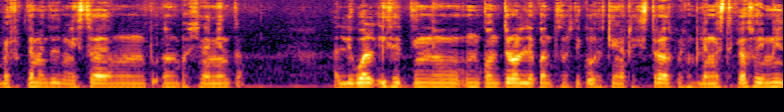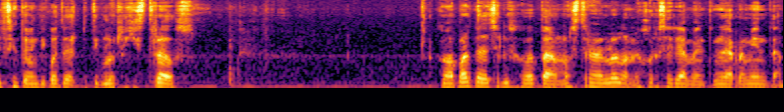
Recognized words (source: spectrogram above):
perfectamente administrado en un, un paginamiento al igual y se tiene un, control de cuántos artículos se tienen registrados. Por ejemplo, en este caso hay 1124 artículos registrados. Como parte del servicio web para mostrarlo, lo mejor sería mantener una herramienta,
